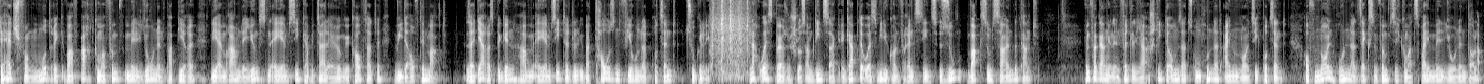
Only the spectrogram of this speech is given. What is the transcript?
Der Hedgefonds Mudrick warf 8,5 Millionen Papiere, die er im Rahmen der jüngsten AMC-Kapitalerhöhung gekauft hatte, wieder auf den Markt. Seit Jahresbeginn haben AMC-Titel über 1400 Prozent zugelegt. Nach US-Börsenschluss am Dienstag gab der US-Videokonferenzdienst Zoom Wachstumszahlen bekannt. Im vergangenen Vierteljahr stieg der Umsatz um 191 Prozent auf 956,2 Millionen Dollar.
